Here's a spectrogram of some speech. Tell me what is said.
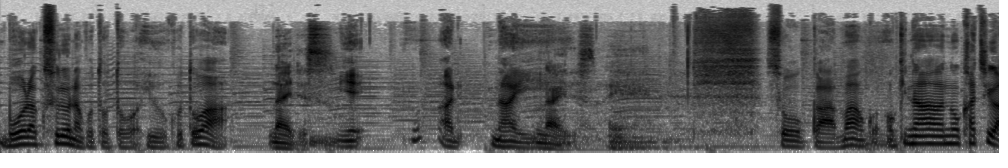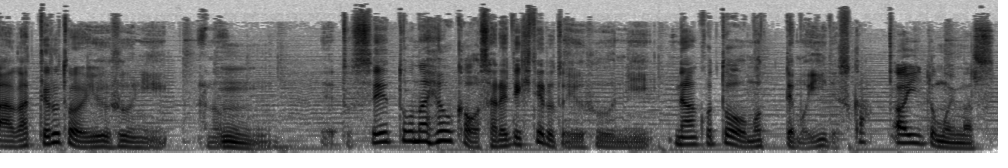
暴落するようなことということはないです。見えありない。ないですね、そうか。まあ沖縄の価値が上がってるというふうにあの、うんえっと、正当な評価をされてきてるというふうになことを思ってもいいですか？あいいと思います。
